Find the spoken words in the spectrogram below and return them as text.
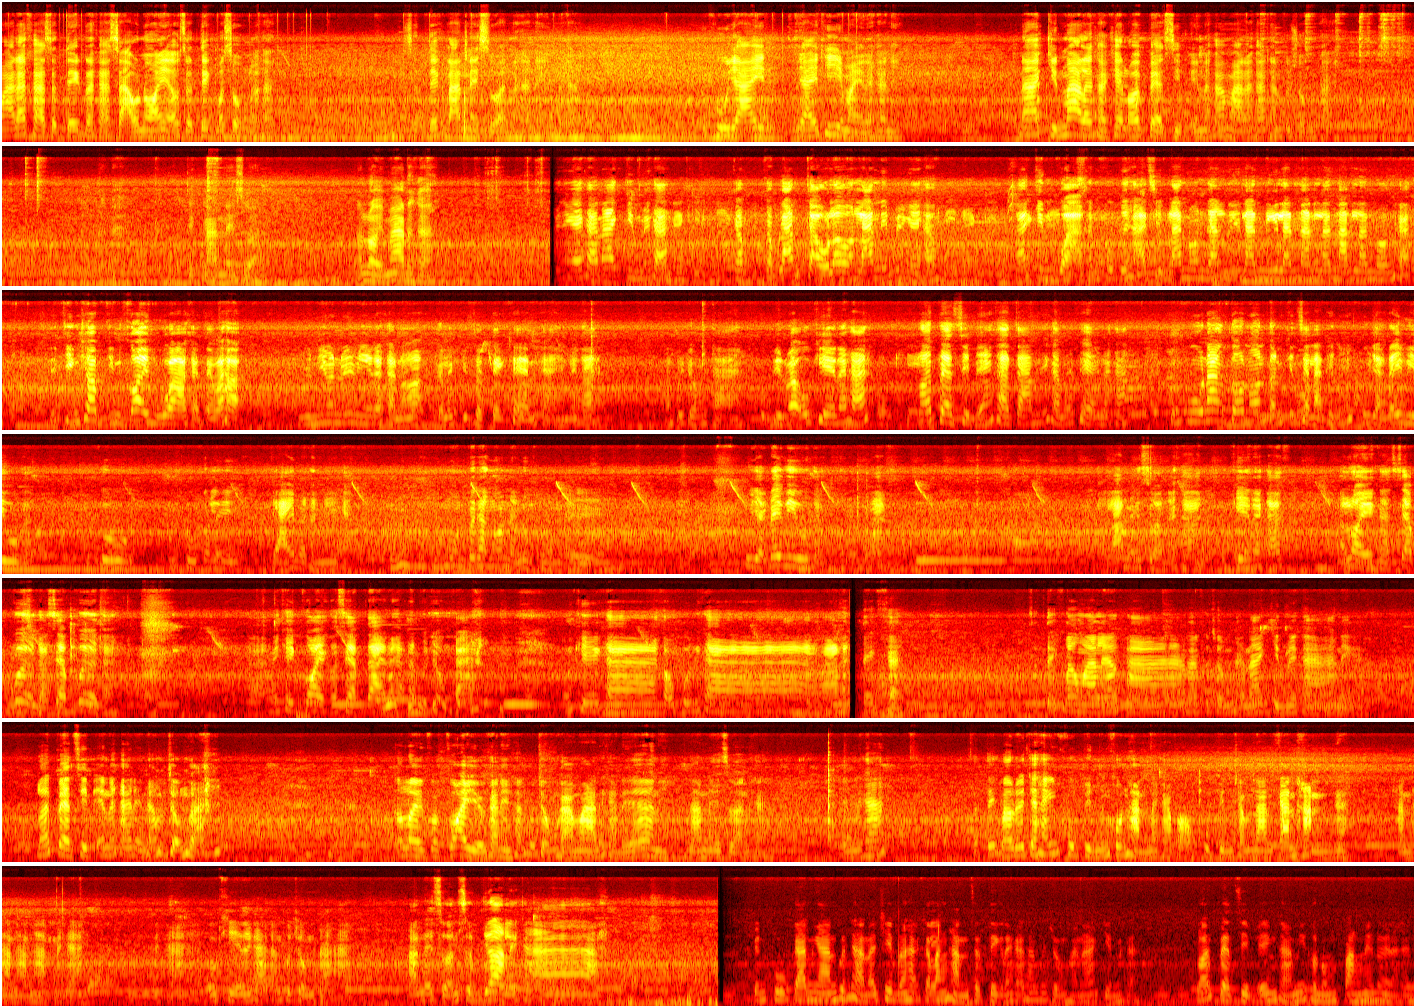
มาแล้วค่ะสเต็กนะคะ สาวน้อยเอาสเต็กมาส่งแล้วค่ะ สเต็กร้านในสวนนะคะนี่เห็นไหมคะคุณครูย้ายย้ายที่ใหม่นะคะนี่น่ากินมากเลยค่ะ แค่ร้อยแปดสิบเองนะคะมานะคะ ท่านผู้ชมค่ะนะคะสเต็กร้านในสวน อร่อยมากเลยค่ะ เป็นยังไงคะน่ากินไหมคะน่ากินมากกับกับร้านเก่าเราร้านนี้เป็นไงคะ นี่น่ากินน่ากินกว่าคันครูไปหาชิมร้านโน้นร้านนี้ร้านนี้ร้านนั้นร้านนั้นร้านโน้นค่ะที่จริงชอบกินก้อยบัวค่ะ แต่ว่าอยู่นี้มันไม่มีแล้วค่ะเนาะก็เลยกินสเต็กแทนค่ะเห็นไหมคะท่านผู้ชมค่ะคุณปิดว่าโอเคนะคะโอเคร้อยแปดสิบเองค่ะจานนี้ค่ะไม่แพงนะคะ คุณครูนั่งโต๊ะโน้นตอนกินสลัดทีนี้ครูอยากได้วิวค่ะคุณครูคุณครูก็เลยย้ายมาทางนี้ค่ะหมุนไปทางโน้นน่ะลูกหมุนเออครูอยากได้วิวค่ะก็เลยมานั่งร้าน ในสวนนะคะ โอเคนะคะ อร่อยค่ะแซ่บเวอร์ค่ะแซ่บเวอร์ค่ะ ไม่ใช่ก้อยก็แซ่บได้นะคะท่านผู้ชมค่ะ โอเคค่ะ ขอบคุณค่ะ มาสเต็กค่ะ สเต็กเรามาแล้วค่ะท่านผู้ชมค่ะน่ากินไหมคะนี่ค่ะร้อยแปดสิบเองนะคะเนี่ยท่านผู้ชมค่ะอร่อยกว่าก้อยอยู่ค่ะนี่ท่านผู้ชมค่ะมาด้วยค่ะเด้อนี่ร้านในสวนค่ะ เห็นไหมคะ เต็กเราเดี๋ยวจะให้ครูปิ่นเป็นคนหั่นนะคะ เพราะครูปิ่นชำนาญการหั่นค่ะหั่นหั่นหั่นหั่นนะคะนะคะโอเคนะคะท่านผู้ชมค่ะร้านในสวนสุดยอดเลยค่ะ เป็นครูการงานพื้นฐานอาชีพนะคะกำลังหั่นสเต็กนะคะท่านผู้ชมค่ะน่ากินไหมคะร้อยแปดสิบเองค่ะมีขนมปังให้ด้วยนะคะ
